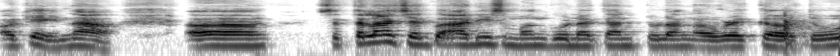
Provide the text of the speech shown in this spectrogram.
Okay, now. Uh, setelah Cikgu Adis menggunakan tulang oracle tu,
